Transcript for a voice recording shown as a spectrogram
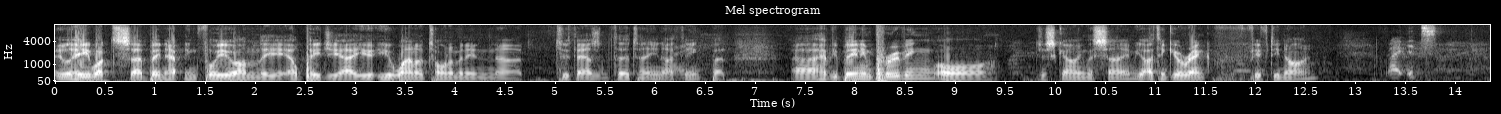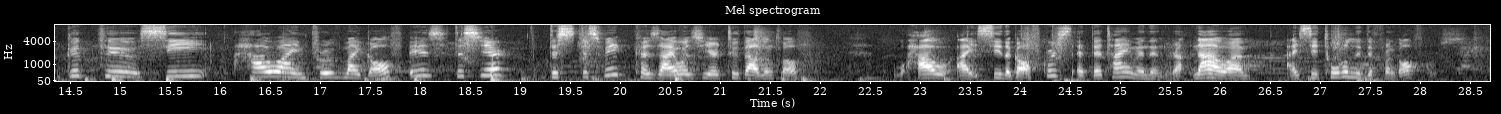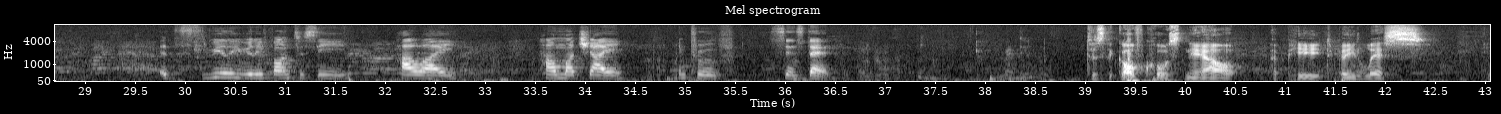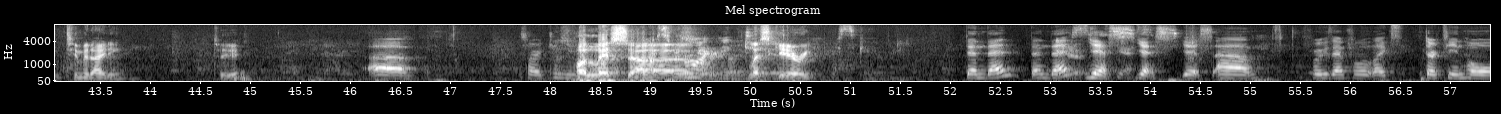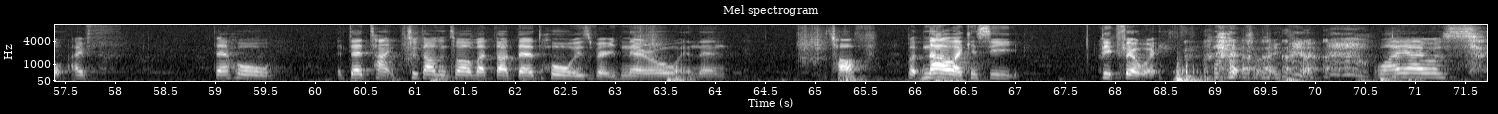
Ilhee, what's uh, been happening for you on the LPGA? You, you won a tournament in uh, 2013, I think, but uh, have you been improving or just going the same? I think you're ranked 59. Right, it's good to see how I improved my golf is this year, this this week, because I was here 2012. How I see the golf course at that time, and then now I'm I see totally different golf course. It's really really fun to see how I how much I improve since then. Does the golf course now appear to be less intimidating to you? Uh, sorry, can you? Or less, Less uh, less scary. Less scary. Then then then then Yeah. yes Yes. yes yes. Um, for example, like 13 hole, I've that hole at that time 2012. I thought that hole is very narrow and then tough, but now I can see big fairway. like, why I was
